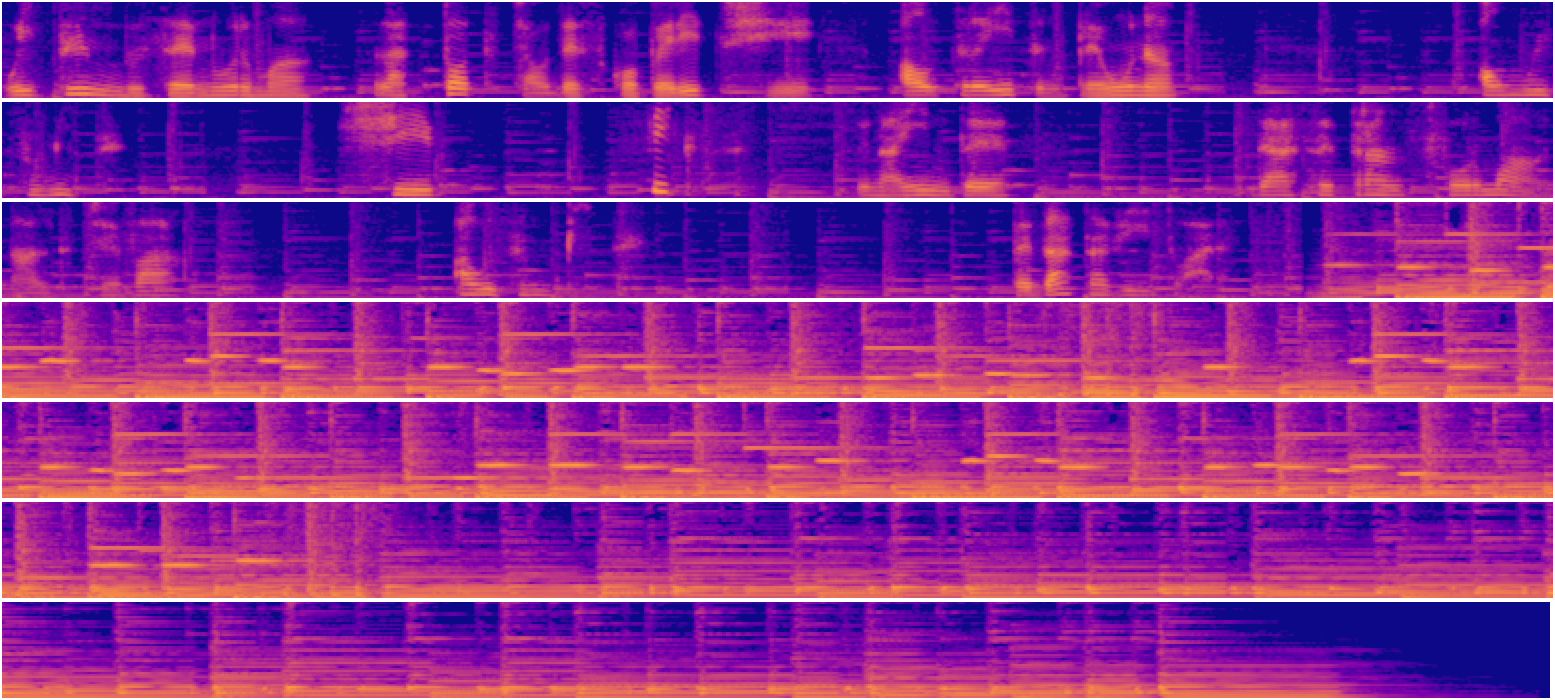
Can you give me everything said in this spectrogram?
uitându-se în urmă la tot ce au descoperit și au trăit împreună, au mulțumit și fix înainte de a se transforma în altceva, au zâmbit. Pe data viitoare!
